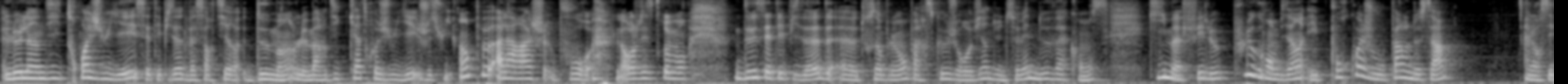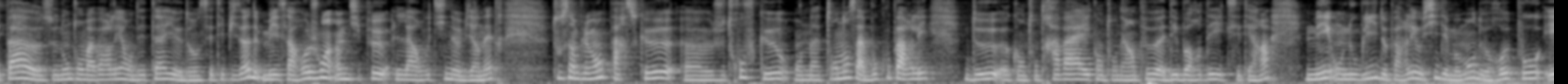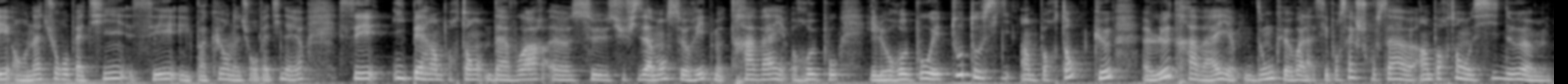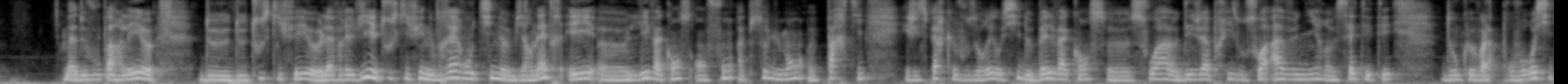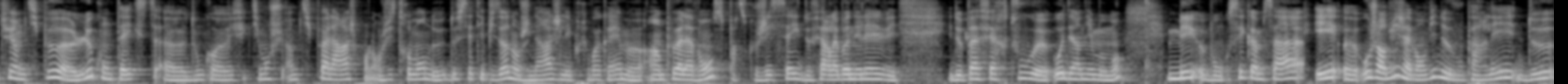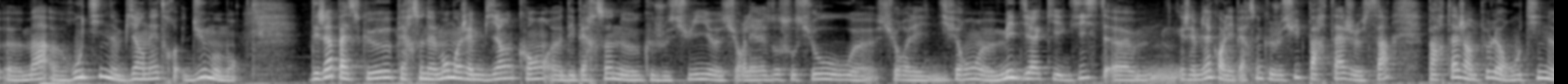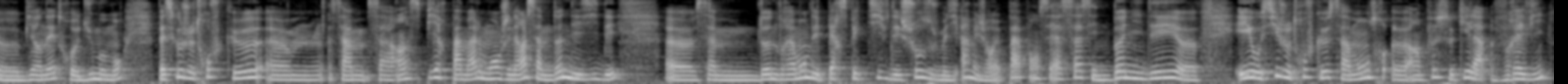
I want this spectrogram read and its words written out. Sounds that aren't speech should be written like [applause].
le lundi 3 juillet. Cet épisode va sortir demain, le mardi 4 juillet. Je suis un peu à l'arrache pour [laughs] l'enregistrement de cet épisode, euh, tout simplement parce que je reviens d'une semaine de vacances qui m'a fait le plus grand bien. Et pourquoi je vous parle de ça? Alors c'est pas euh, ce dont on va parler en détail dans cet épisode, mais ça rejoint un petit peu la routine bien-être. Tout simplement parce que euh, je trouve qu'on a tendance à beaucoup parler de euh, quand on travaille, quand on est un peu débordé, etc. Mais on oublie de parler aussi des moments de repos et en naturopathie, c'est, et pas que en naturopathie d'ailleurs, c'est hyper important d'avoir suffisamment ce rythme travail-repos. Et le repos est tout aussi important que le travail. Donc voilà, c'est pour ça que je trouve ça important aussi de bah, de vous parler euh, de, tout ce qui fait euh, la vraie vie et tout ce qui fait une vraie routine bien-être. Et euh, les vacances en font absolument partie. Et j'espère que vous aurez aussi de belles vacances soit déjà prises ou soit à venir cet été donc voilà pour vous resituer un petit peu le contexte donc effectivement je suis un petit peu à l'arrache pour l'enregistrement de, cet épisode. En général je les prévois quand même un peu à l'avance parce que j'essaye de faire la bonne élève et, et de pas faire tout au dernier moment. Mais bon c'est comme ça. Et aujourd'hui j'avais envie de vous parler de euh, ma routine bien-être du moment. Déjà parce que personnellement, moi j'aime bien quand euh, des personnes euh, que je suis sur les réseaux sociaux ou sur les différents médias qui existent, j'aime bien quand les personnes que je suis partagent ça, partagent un peu leur routine bien-être du moment, parce que je trouve que ça inspire pas mal. Moi en général, ça me donne des idées. Euh, ça me donne vraiment des perspectives, des choses où je me dis ah mais j'aurais pas pensé à ça, c'est une bonne idée. Euh. et aussi je trouve que ça montre euh, un peu ce qu'est la vraie vie.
